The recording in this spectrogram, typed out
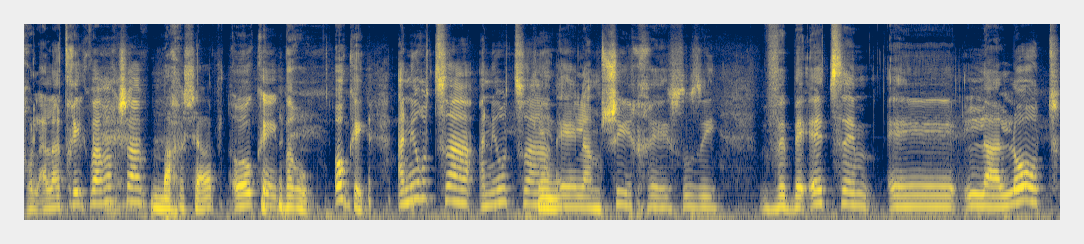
יכולה להתחיל כבר עכשיו? מה חשבת? אוקיי, ברור. אוקיי, אני רוצה, אני רוצה כן. אה, להמשיך, אה, סוזי, ובעצם אה, לעלות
